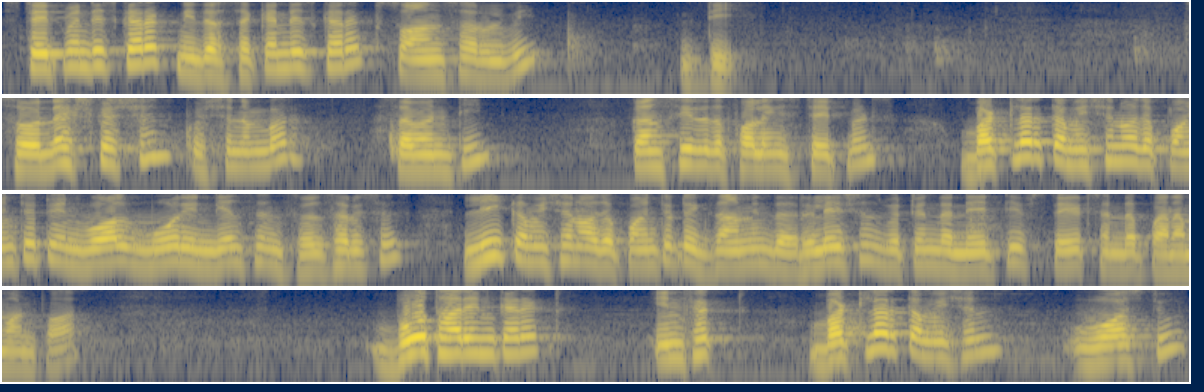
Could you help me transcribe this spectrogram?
statement is correct, neither second is correct. So, answer will be D. So, next question, question number 17. Consider the following statements. Butler Commission was appointed to involve more Indians in civil services. Lee Commission was appointed to examine the relations between the native states and the paramount power. Both are incorrect. In fact, Butler Commission was to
